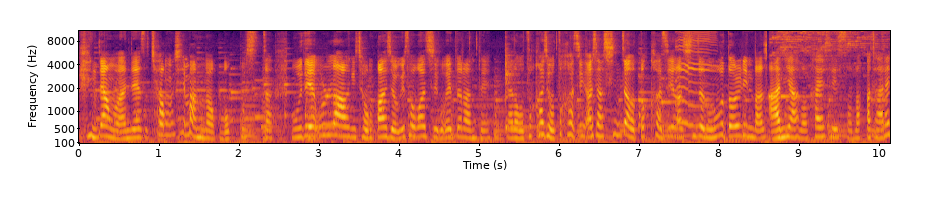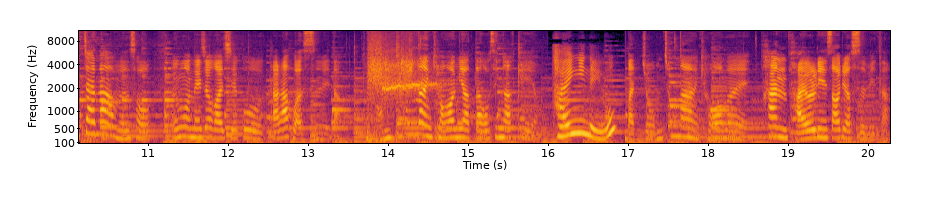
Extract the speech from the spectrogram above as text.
긴장 많이 해서 청심한 막 먹고 진짜 무대에 올라가기 전까지 여기 서가지고 애들한테 야 나 어떡하지 어떡하지 아 진짜 어떡하지 나 진짜 너무 떨린다 아니야 너 할 수 있어 나 아까 잘했잖아 하면서 응원해줘가지고 잘하고 왔습니다 엄청난 경험이었다고 생각해요 다행이네요. 맞죠? 엄청난 경험을 한 바이올린 썰이었습니다.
